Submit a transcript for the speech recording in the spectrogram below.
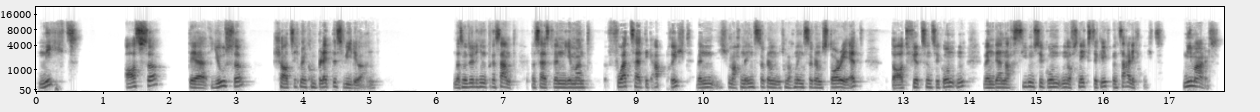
nichts, außer der User schaut sich mein komplettes Video an. Und das ist natürlich interessant. Das heißt, wenn jemand vorzeitig abbricht, wenn ich mache eine Instagram, ich mache eine Instagram Story Ad, dauert 14 Sekunden, wenn der nach sieben Sekunden aufs nächste klickt, dann zahle ich nichts. Niemals.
